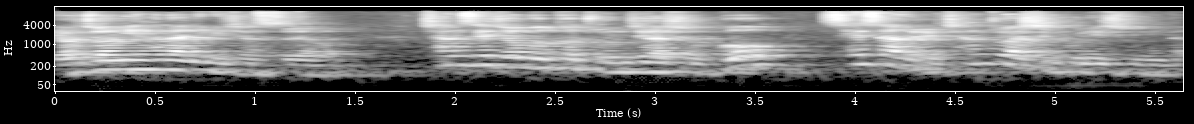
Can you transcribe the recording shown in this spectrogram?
여전히 하나님이셨어요. 창세전부터 존재하셨고 세상을 창조하신 분이십니다.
